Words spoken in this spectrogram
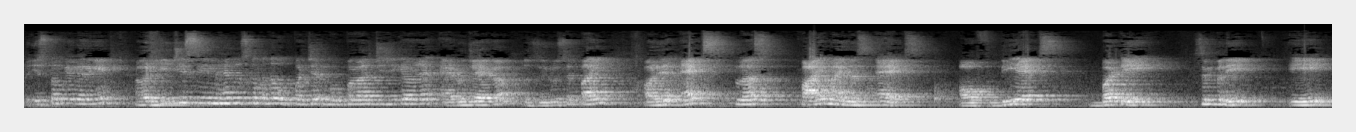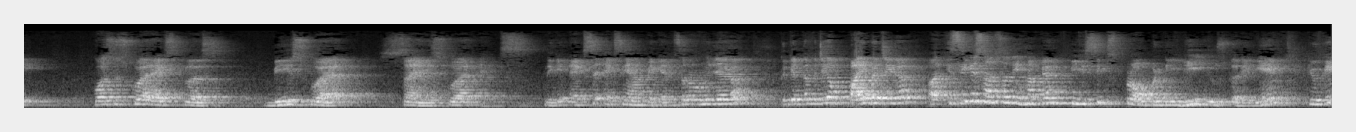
तो इसको हम क्या करेंगे? अगर ये चीज़ सेम है तो इसका मतलब ऊपर ऊपर वाली चीज़ क्या हो जाएगा ऐड हो जाएगा तो ज़ीरो से पाई और ये x plus pi minus x of d x बटे simply a cos square x plus b square sine square x देखिए, x से x यहाँ पे कैंसिल हो जाएगा तो कितना बचेगा? पाई बचेगा। और इसी के साथ साथ यहाँ पे हम P6 प्रॉपर्टी भी यूज़ करेंगे, क्योंकि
